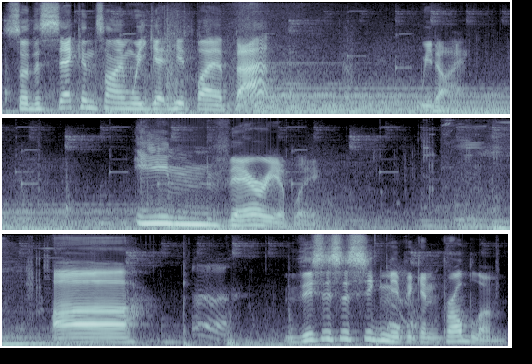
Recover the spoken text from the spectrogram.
So the second time we get hit by a bat, we die. Invariably. Uh... This is a significant problem.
